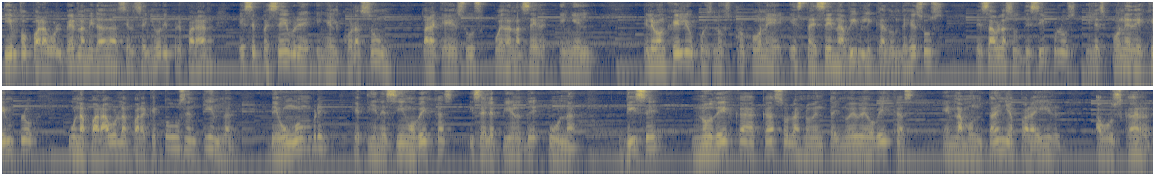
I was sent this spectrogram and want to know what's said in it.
tiempo para volver la mirada hacia el Señor y preparar ese pesebre en el corazón para que Jesús pueda nacer en él. El Evangelio pues nos propone esta escena bíblica donde Jesús les habla a sus discípulos y les pone de ejemplo una parábola para que todos entiendan de un hombre que tiene 100 ovejas y se le pierde una. Dice, ¿no deja acaso las 99 ovejas en la montaña para ir a buscar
